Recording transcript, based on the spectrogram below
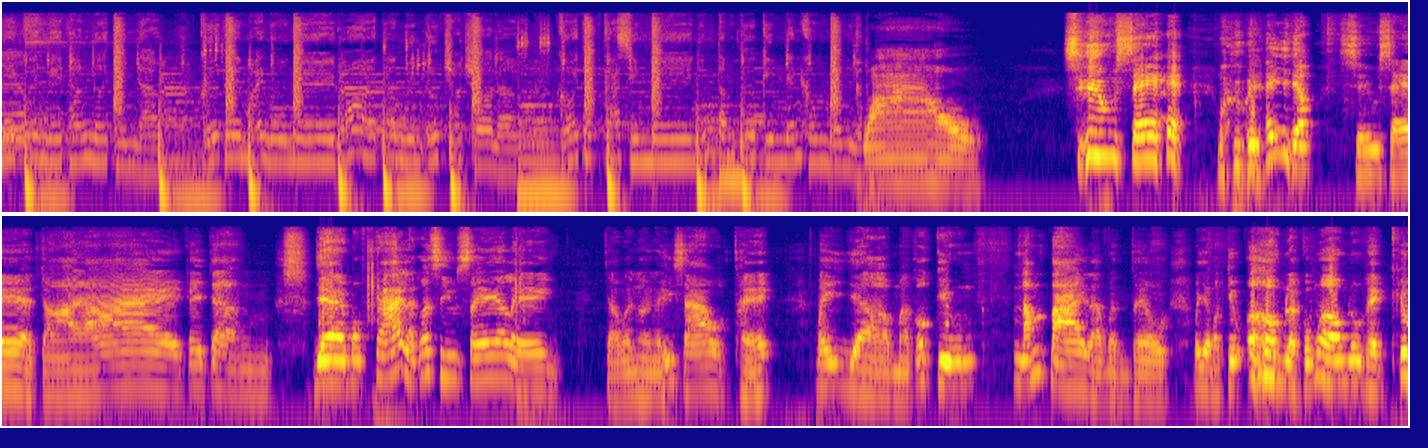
ngây quên ngày tháng nơi thiên đàng cứ thế mãi ngô nghề đó thơm nguyên ước cho cho nàng. Gói tất cả si mê những tâm tư kim nén không nên ngờ wow. Siêu xe. Mọi người thấy gì không? Siêu xe. Trời ơi cái trần. Về một cái là có siêu xe liền. Chào mọi người nghĩ sao? Thiệt bây giờ mà có kêu nắm tay là bình thường bây giờ mà kêu ôm là cũng ôm luôn, thiệt. Kêu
